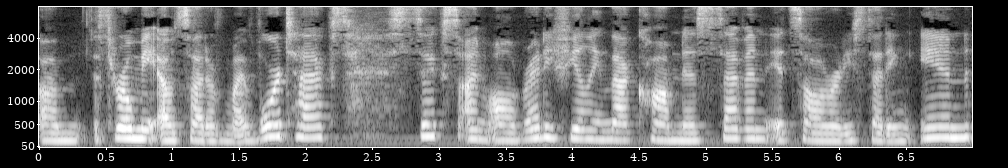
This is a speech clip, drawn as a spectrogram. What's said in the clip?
um, throw me outside of my vortex. Six, I'm already feeling that calmness. Seven, it's already setting in.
